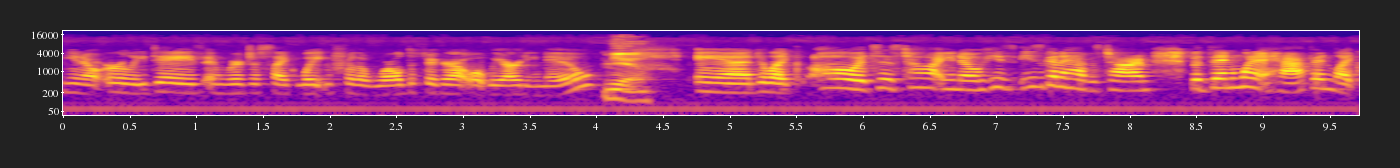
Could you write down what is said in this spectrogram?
you know early days and we're just like waiting for the world to figure out what we already knew Yeah. And you're like, oh, it's his time. You know, he's he's gonna have his time. But then when it happened, like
